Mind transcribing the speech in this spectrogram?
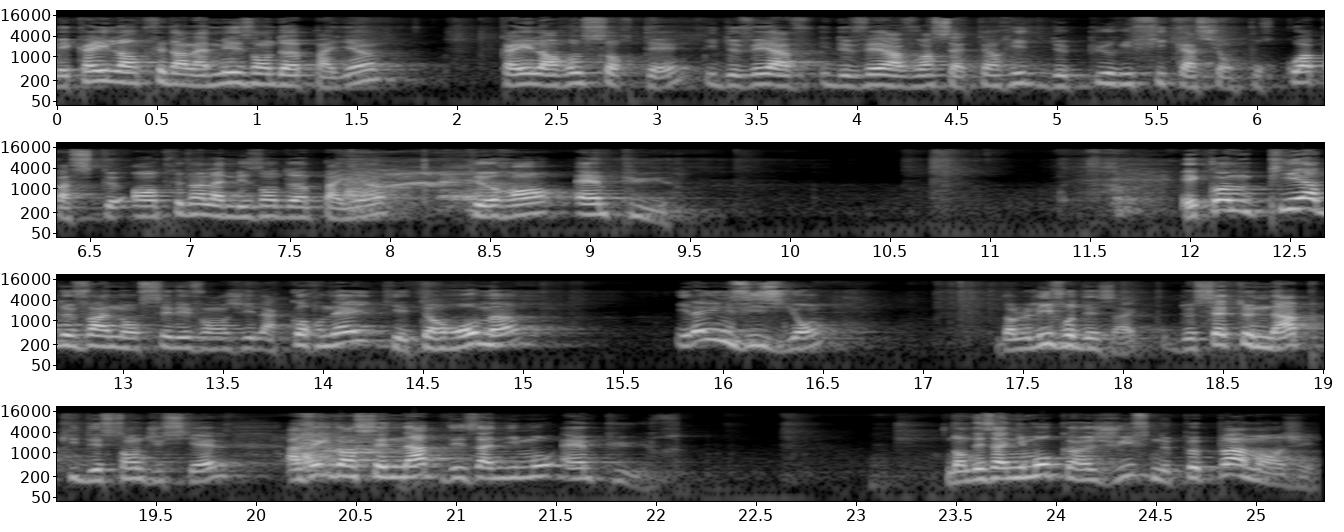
mais quand il entrait dans la maison d'un païen, quand il en ressortait, il devait, il devait avoir certains rites de purification. Pourquoi? Parce que entrer dans la maison d'un païen te rend impur. Et comme Pierre devait annoncer l'évangile à Corneille, qui est un Romain, il a une vision dans le livre des Actes de cette nappe qui descend du ciel, avec dans ces nappes des animaux impurs, dans des animaux qu'un juif ne peut pas manger.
